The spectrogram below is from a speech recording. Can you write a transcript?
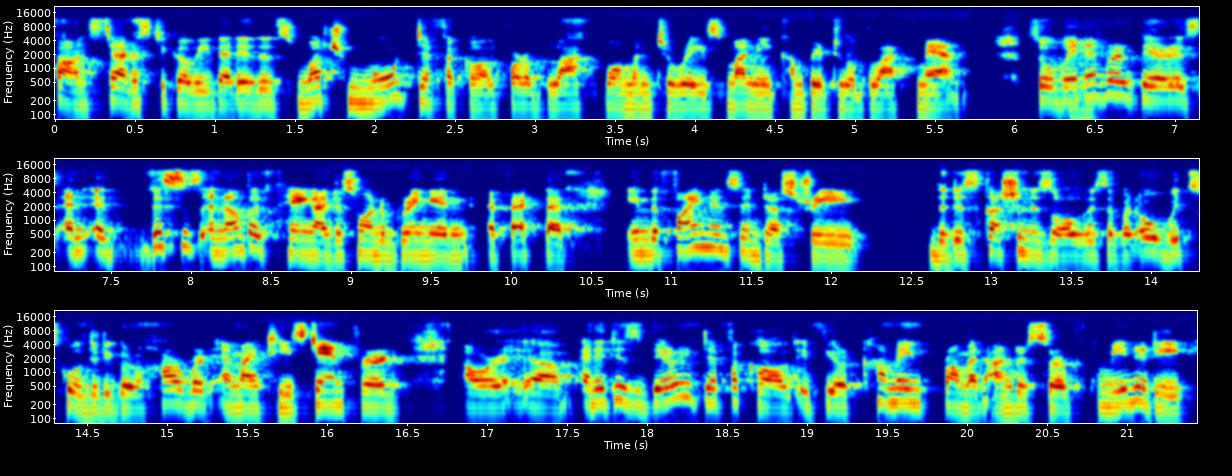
found statistically that it is much more difficult for a black woman to raise money compared to a black man so hmm. whenever mm. there is and, and, this is another thing i just want to bring in effect that in the finance industry the discussion is always about oh which school did you go to? Harvard mit stanford or um, and it is very difficult if you're coming from an underserved community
